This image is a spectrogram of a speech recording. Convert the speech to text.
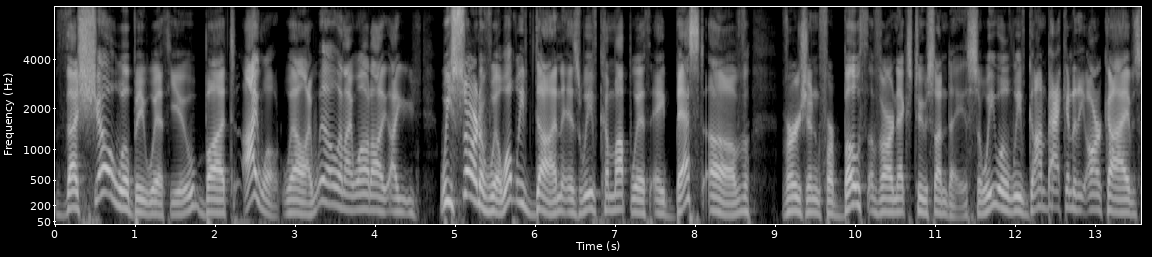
The show will be with you, but I won't. Well, I will and I won't. I, I we sort of will. What we've done is we've come up with a best of version for both of our next two Sundays. So we will we've gone back into the archives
